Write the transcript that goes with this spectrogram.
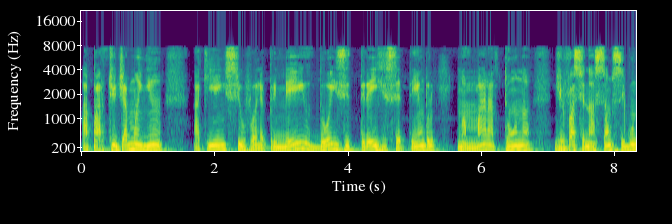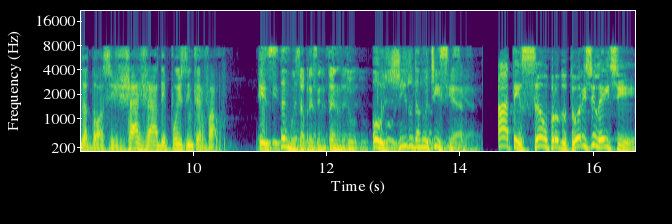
a partir de amanhã, aqui em Silvânia. Primeiro, 2 e 3 de setembro, uma maratona de vacinação, segunda dose. Já já, depois do intervalo. Estamos apresentando o Giro da Notícia. Atenção, produtores de leite.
